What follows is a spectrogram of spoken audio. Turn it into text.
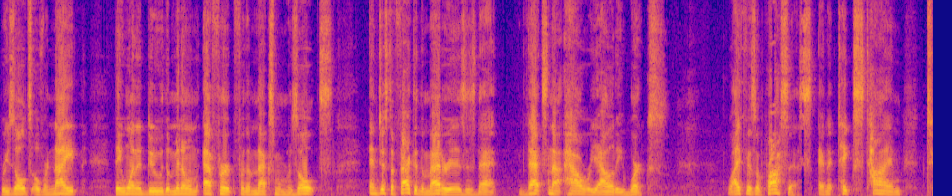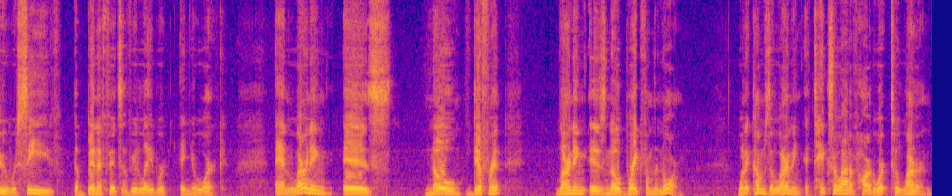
results overnight. They want to do the minimum effort for the maximum results. And just the fact of the matter is, is that that's not how reality works. Life is a process and it takes time to receive the benefits of your labor and your work. And learning is no different. Learning is no break from the norm. When it comes to learning, it takes a lot of hard work to learn.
